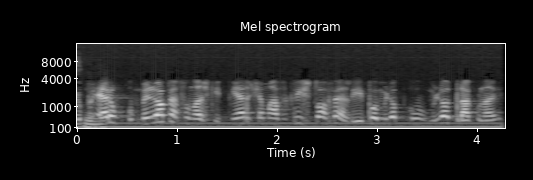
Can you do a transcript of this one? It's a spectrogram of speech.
Eu- era o, melhor personagem que tinha, era chamado Christopher Lee. Pô, o melhor, o melhor Drácula né,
